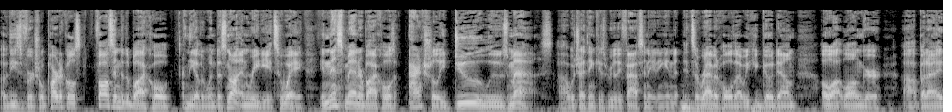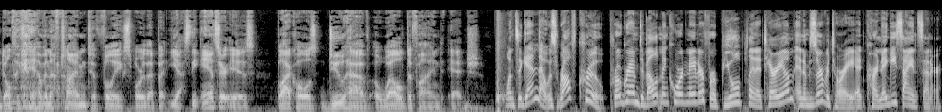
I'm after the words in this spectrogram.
of these virtual particles falls into the black hole and the other one does not and radiates away. In this manner, black holes actually do lose mass, uh, which I think is really fascinating. And it's a rabbit hole that we could go down a lot longer. Uh, but I don't think I have enough time to fully explore that. But yes, the answer is black holes do have a well-defined edge. Once again, that was Ralph Crew, Program Development Coordinator for Buhl Planetarium and Observatory at Carnegie Science Center.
